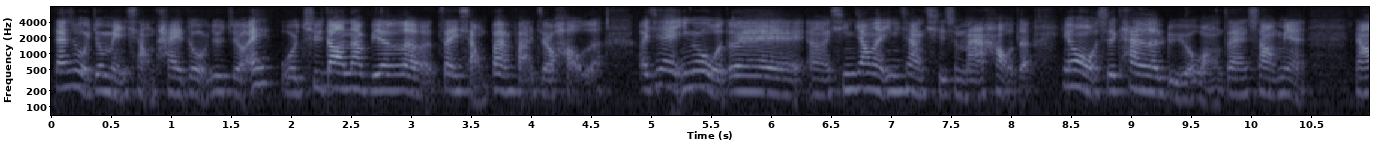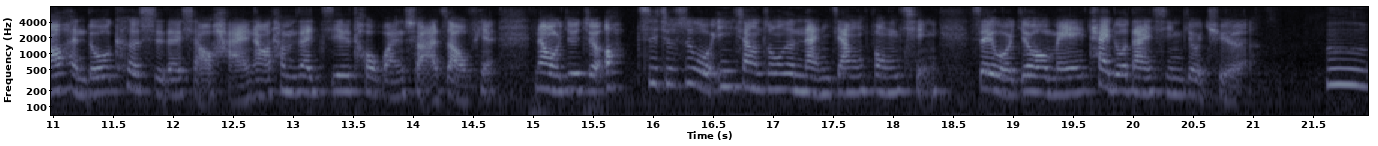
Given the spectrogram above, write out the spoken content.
但是我就没想太多，我就觉得哎，我去到那边了，再想办法就好了。而且因为我对呃新疆的印象其实蛮好的，因为我是看了旅游网站上面。然后很多课时的小孩，然后他们在街头玩耍的照片，那我就觉得哦，这就是我印象中的南疆风情，所以我就没太多担心就去了。嗯，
